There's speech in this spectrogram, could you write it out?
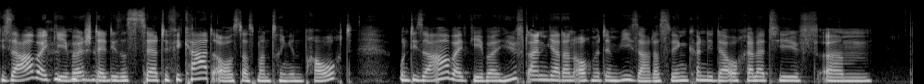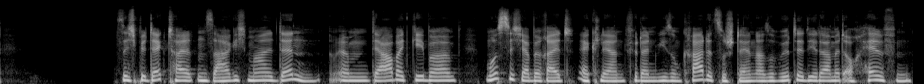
Dieser Arbeitgeber stellt dieses Zertifikat aus, das man dringend braucht. Und dieser Arbeitgeber hilft einem ja dann auch mit dem Visa. Deswegen können die da auch relativ ähm, sich bedeckt halten, sage ich mal, denn ähm, der Arbeitgeber muss sich ja bereit erklären, für dein Visum gerade zu stellen, also wird er dir damit auch helfen.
